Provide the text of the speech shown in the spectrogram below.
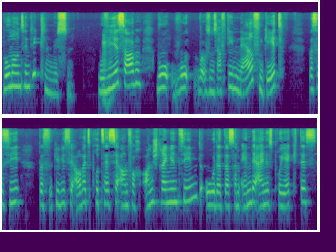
wo wir uns entwickeln müssen. Wo mhm. wir sagen, wo, wo, was uns auf die Nerven geht, was er sie, dass gewisse Arbeitsprozesse einfach anstrengend sind oder dass am Ende eines Projektes,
